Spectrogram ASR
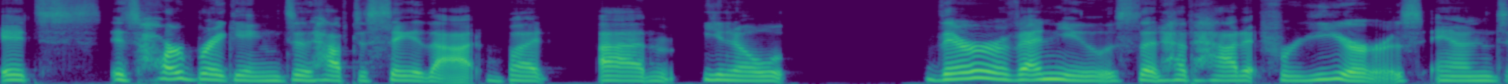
it's it's heartbreaking to have to say that, but um, you know, there are venues that have had it for years, and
